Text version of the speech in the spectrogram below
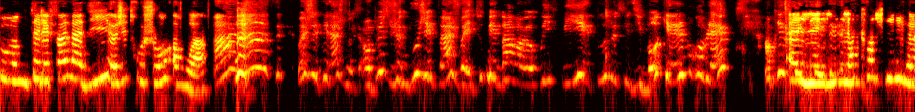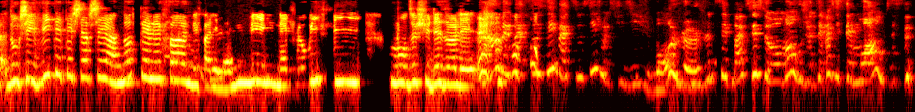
mon téléphone a dit euh, j'ai trop chaud, au revoir. Ah Moi, j'étais là, je me... en plus, je ne bougeais pas, je voyais toutes mes barres euh, Wi-Fi et tout. Je me suis dit, bon, quel est le problème? Après, il, est, il a. Donc, j'ai vite été chercher un autre téléphone, mais il fallait l'allumer, mettre le Wi-Fi. Mon Dieu, je suis désolée. Non, mais pas de souci, pas de souci. Je me suis dit, bon, je, je ne sais pas, c'est ce moment où je ne sais pas si c'est moi ou si c'est.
